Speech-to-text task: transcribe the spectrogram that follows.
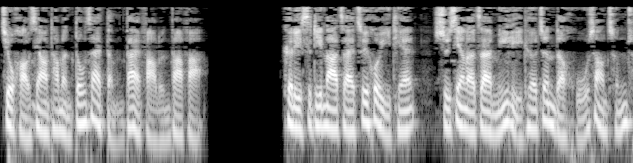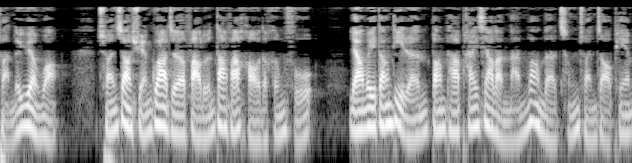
就好像他们都在等待法轮大法。克里斯蒂娜在最后一天实现了在米里克镇的湖上乘船的愿望，船上悬挂着“法轮大法好”的横幅，两位当地人帮他拍下了难忘的乘船照片。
